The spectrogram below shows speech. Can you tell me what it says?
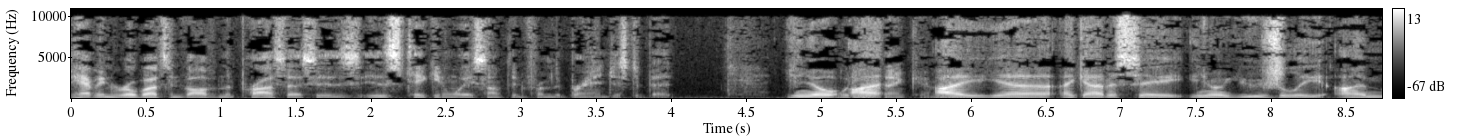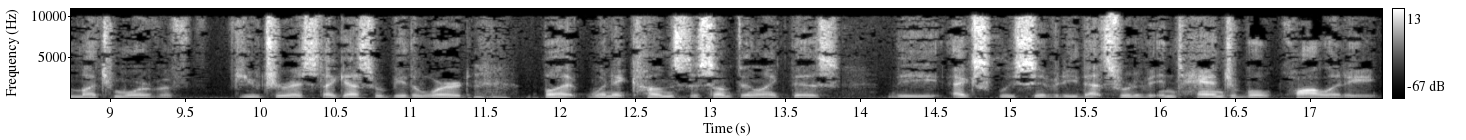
having robots involved in the process is is taking away something from the brand just a bit You know, What do you I, think? I mean- I yeah, I gotta say, you know, usually I'm much more of a futurist, I guess would be the word. Mm-hmm. But when it comes to something like this, the exclusivity, that sort of intangible quality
